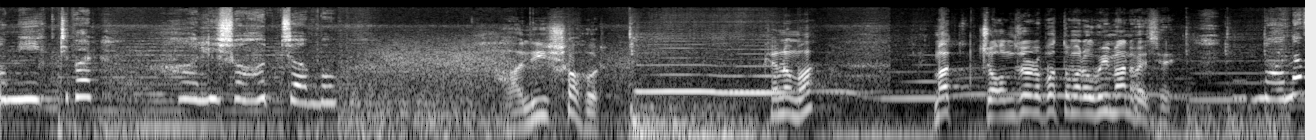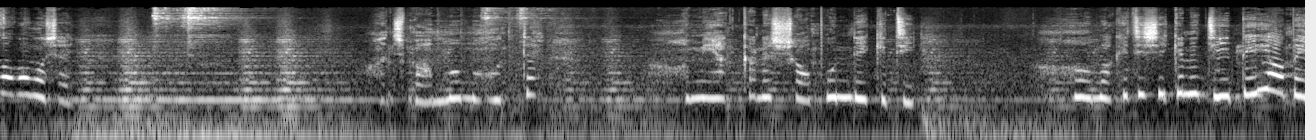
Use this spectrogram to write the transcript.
আমি একটিবার হালি শহর যাব। হালি শহর? কেন মা? মা চন্দ্রের ওপর তোমার অভিমান হয়েছে। না না বাবা মশাই। আজ ব্রাহ্ম মুহূর্তে আমি একখানা স্বপন দেখেছি। আমাকে যে সেখানে যেতেই হবে।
